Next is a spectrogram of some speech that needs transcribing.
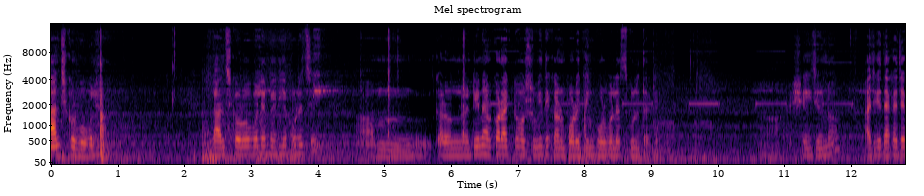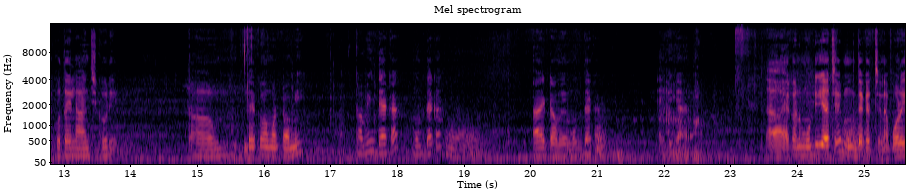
লাঞ্চ করব বলে। লাঞ্চ করব বলে বেরিয়ে পড়েছি। কারণ ডিনার করা একটু অসুবিধে, কারণ পরের দিন ভোরবেলা স্কুল থাকে। সেই জন্য আজকে দেখা যাক কোথায় লাঞ্চ করি। তা দেখো আমার টমি। টমি, দেখা? মুখ দেখা? আয় টমি, মুখ দেখা। এইদিকে আয়। এখন মুডি আছে, মুখ দেখাচ্ছে না, পরে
